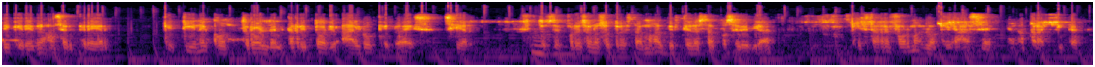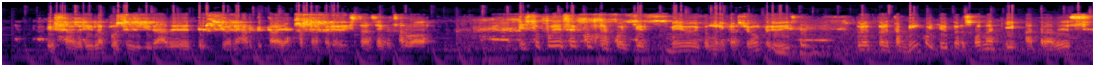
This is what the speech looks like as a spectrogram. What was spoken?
de querernos hacer creer que tiene control del territorio, algo que no es cierto. Entonces, por eso nosotros estamos advirtiendo esta posibilidad, que estas reformas lo que hacen en la práctica es abrir la posibilidad de detenciones arbitrarias contra periodistas en El Salvador. Esto puede ser contra cualquier medio de comunicación, periodista, pero, pero también cualquier persona que a través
